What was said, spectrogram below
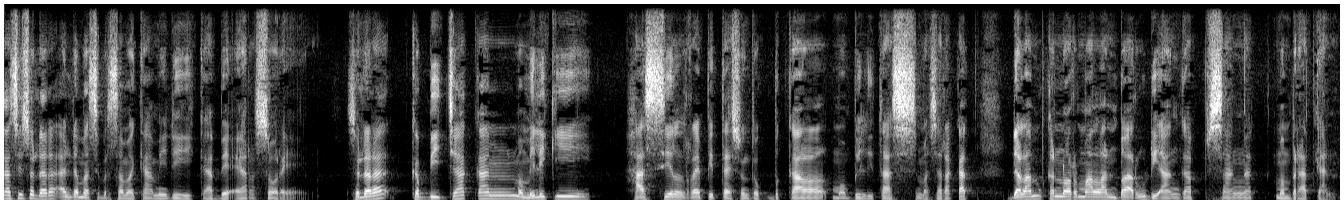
Kasih saudara Anda masih bersama kami di KBR Sore. Saudara, kebijakan memiliki hasil rapid test untuk bekal mobilitas masyarakat dalam kenormalan baru dianggap sangat memberatkan.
